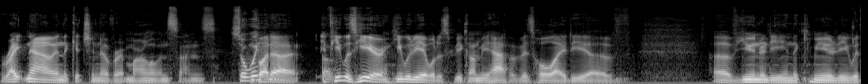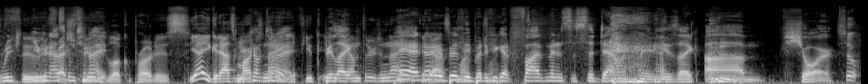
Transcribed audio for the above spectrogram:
Right now in the kitchen over at Marlowe and Sons. So when but you- uh, if oh. he was here, he would be able to speak on behalf of his whole idea of of unity in the community with We- food, you can ask fresh him food, tonight. local produce. Yeah, you could ask When you Mark come tonight. If you, could be you like, come through tonight. Hey, I could know you're busy, Mark but if you got five minutes to sit down with me, and he's like, um, sure. So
